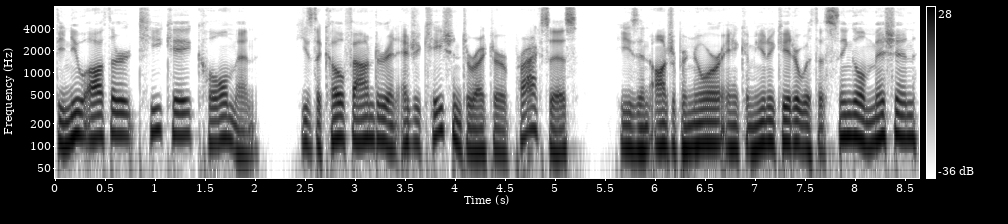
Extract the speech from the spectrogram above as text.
The new author, TK Coleman. He's the co founder and education director of Praxis. He's an entrepreneur and communicator with a single mission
